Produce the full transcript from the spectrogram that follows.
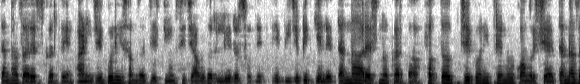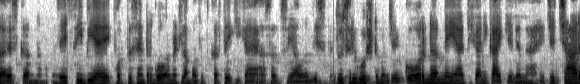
त्यांनाच अरेस्ट करते. आणि जे कोणी समजा जे टीएमसीचे अगोदर लीडर्स होते ते बीजेपीत गेले त्यांना अरेस्ट न करता फक्त जे कोणी तृणमूल काँग्रेसचे आहेत त्यांनाच अरेस्ट करणं. म्हणजे सीबीआय फक्त सेंट्रल गव्हर्नमेंटला मदत करते की काय असंच यावरून दिसतं दुसरी गोष्ट म्हणजे गव्हर्नरने या ठिकाणी काय केलेलं आहे? जे चार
